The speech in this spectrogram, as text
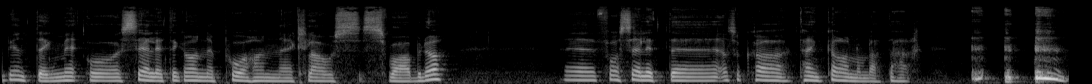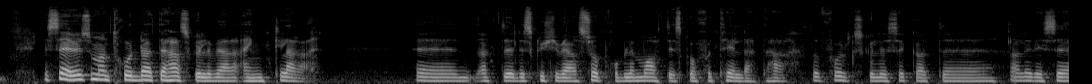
Så begynte jeg med å se litt på han eh, Klaus Svab, da. Eh, for å se litt eh, Altså, hva tenker han om dette her? Det ser ut som han trodde at det her skulle være enklere. Eh, at det skulle ikke være så problematisk å få til dette her. Så folk skulle sikkert eh, Alle disse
